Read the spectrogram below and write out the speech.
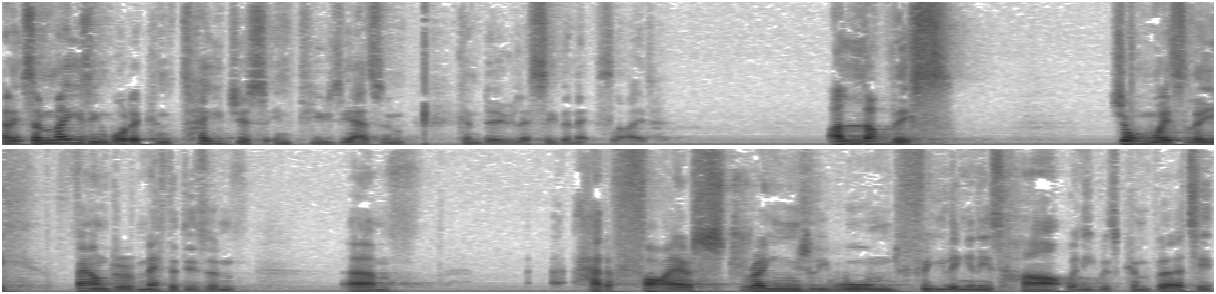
And it's amazing what a contagious enthusiasm can do. Let's see the next slide. I love this. John Wesley, founder of Methodism, um, had a fire, strangely warmed feeling in his heart when he was converted,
